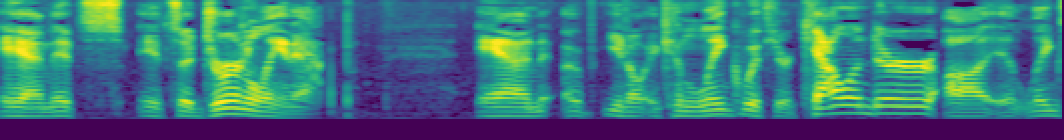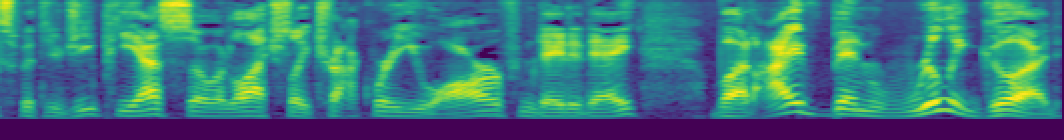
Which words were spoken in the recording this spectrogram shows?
and it's it's a journaling app, and uh, you know it can link with your calendar. Uh, it links with your GPS, so it'll actually track where you are from day to day. But I've been really good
